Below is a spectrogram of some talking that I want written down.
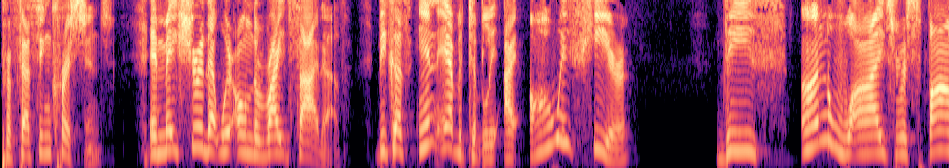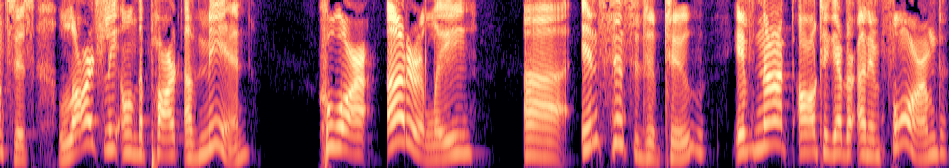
professing Christians, and make sure that we're on the right side of. Because inevitably, I always hear these unwise responses, largely on the part of men who are utterly uh, insensitive to, if not altogether uninformed,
